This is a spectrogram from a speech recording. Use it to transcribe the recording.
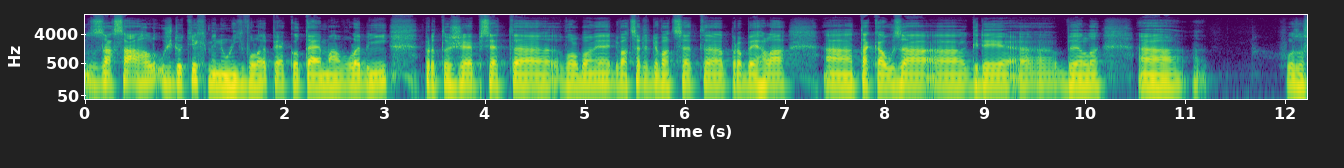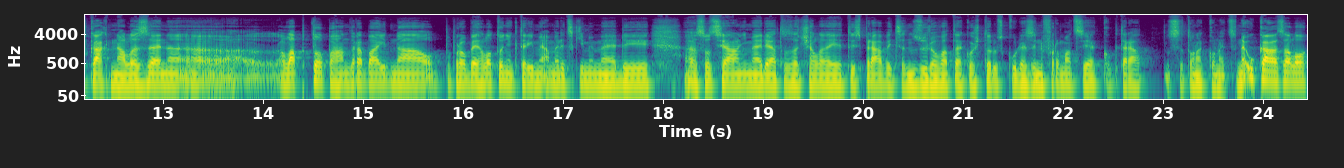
zasáhl už do těch minulých voleb jako téma volební, protože před eh, volbami 2020 eh, proběhla eh, ta kauza, kdy byl vozovkách nalezen eh, laptop Huntra Bidena, proběhlo to některými americkými médii, eh, sociální média to začaly ty zprávy cenzurovat jakožto ruskou dezinformaci, jako která se to nakonec neukázalo.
